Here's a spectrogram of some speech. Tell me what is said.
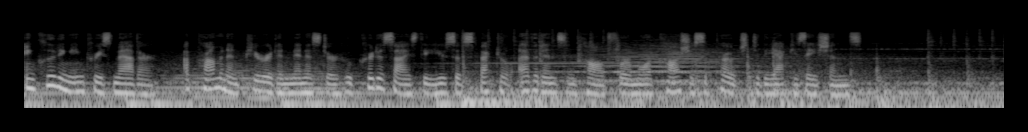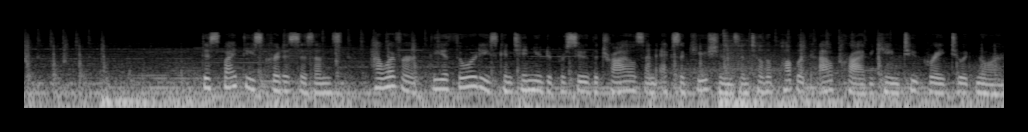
including Increase Mather, a prominent Puritan minister who criticized the use of spectral evidence and called for a more cautious approach to the accusations. Despite these criticisms, however, the authorities continued to pursue the trials and executions until the public outcry became too great to ignore.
